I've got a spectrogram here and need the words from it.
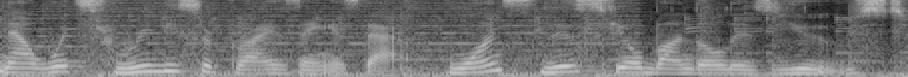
Now what's really surprising is that once this fuel bundle is used,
